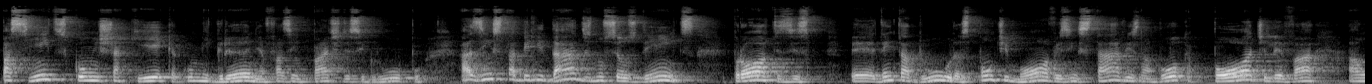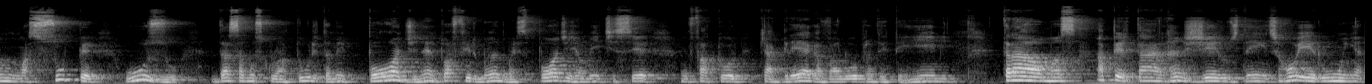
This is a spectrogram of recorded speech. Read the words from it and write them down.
Pacientes com enxaqueca, com migrânia fazem parte desse grupo. As instabilidades nos seus dentes, próteses, é, dentaduras, pontimóveis instáveis na boca, pode levar a um super uso dessa musculatura e também pode, né? Estou afirmando, mas pode realmente ser um fator que agrega valor para a DTM. Traumas, apertar, ranger os dentes, roer unha,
